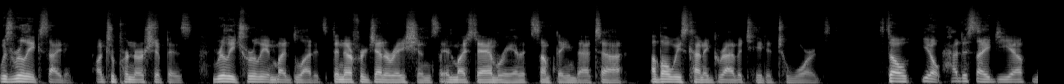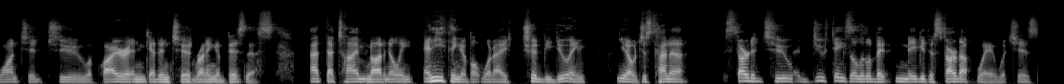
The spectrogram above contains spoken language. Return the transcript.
was really exciting entrepreneurship is really truly in my blood. It's been there for generations in my family, and it's something that uh, I've always kind of gravitated towards. So, you know, had this idea, wanted to acquire and get into running a business. At that time, not knowing anything about what I should be doing, you know, just kind of started to do things a little bit maybe the startup way, which is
